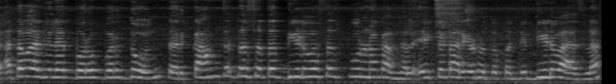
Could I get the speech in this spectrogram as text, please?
आता वाजलेले आहेत बरोबर दोन तर काम तर तसं तर दीड वाजताच पूर्ण काम झालं. एकचं टार्गेट होतं पण ते दीड वाजला.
